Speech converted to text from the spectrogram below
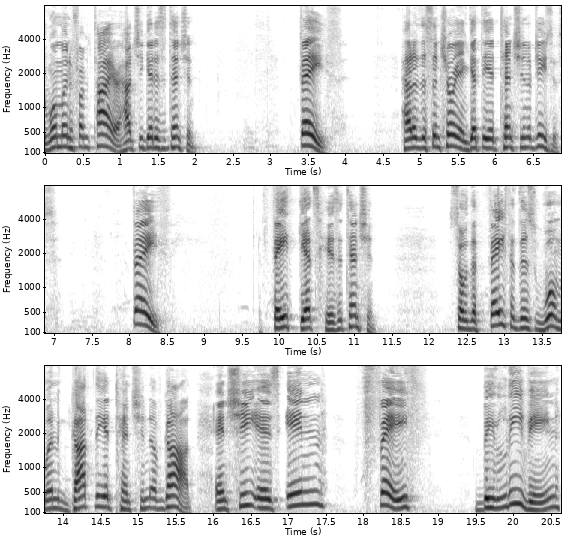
The woman from Tyre, how'd she get his attention? Faith. How did the centurion get the attention of Jesus? Faith. Faith gets his attention. So the faith of this woman got the attention of God. And she is in faith, believing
